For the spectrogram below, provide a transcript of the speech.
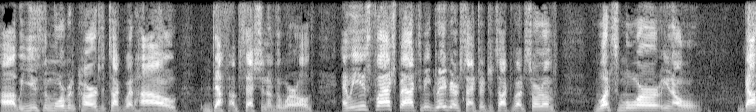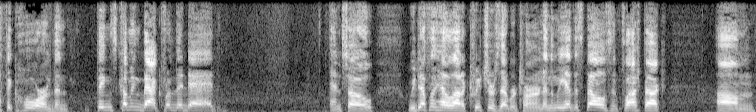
Uh, we used the morbid cards to talk about how death obsession of the world, and we used flashback to be graveyard centric to talk about sort of what's more, you know, gothic horror than things coming back from the dead. And so we definitely had a lot of creatures that returned, and then we had the spells and flashback. Um,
